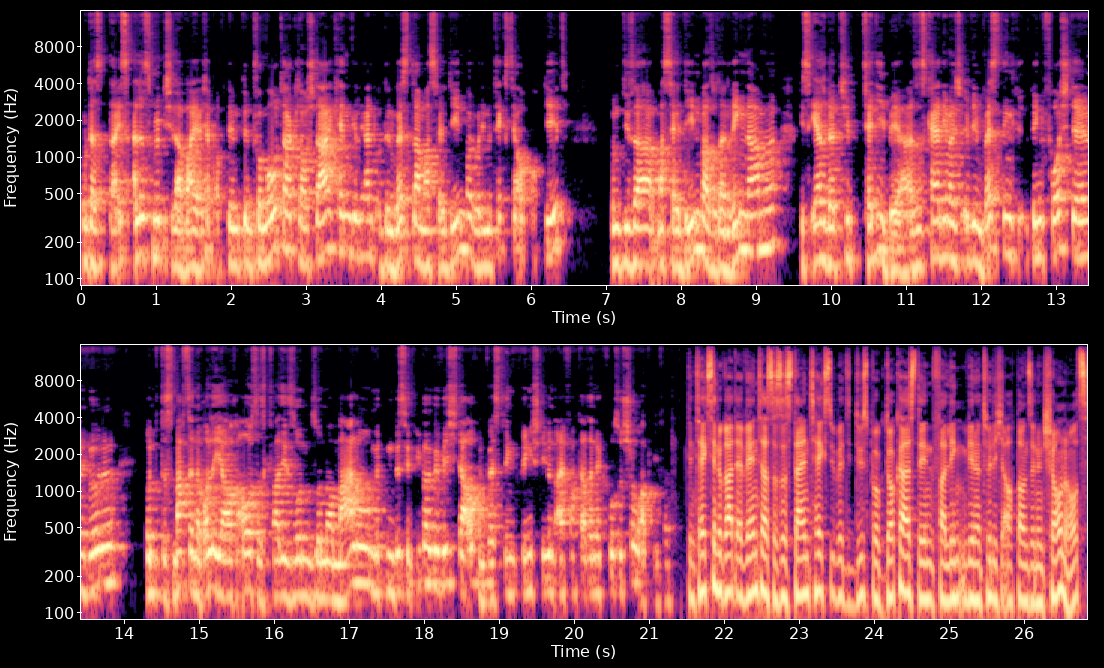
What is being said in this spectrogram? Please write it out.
Und das, da ist alles Mögliche dabei. Ich habe auch den, den Promoter Klaus Stahl kennengelernt und den Wrestler Marcel Dehnbar, über den der Text ja auch, auch geht. Und dieser Marcel Dehn war so sein Ringname, ist eher so der Typ Teddybär. Also es ist keiner, den man sich irgendwie im Wrestling-Ring vorstellen würde. Und das macht seine Rolle ja auch aus, dass quasi so ein, so ein Normalo mit ein bisschen Übergewicht da auch im Wrestling-Ring steht und einfach da seine große Show abliefert. Den Text, den du gerade erwähnt hast, das ist dein Text über die Duisburg Dockers, den verlinken wir natürlich auch bei uns in den Show Notes.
